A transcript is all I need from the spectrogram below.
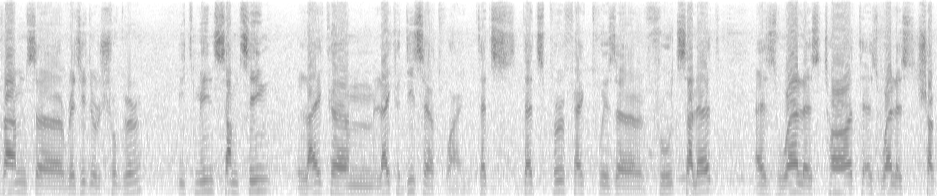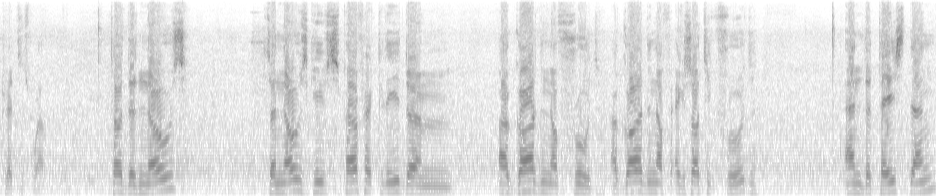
grams uh, residual sugar. It means something like, um, like a dessert wine. That's, that's perfect with a fruit salad, as well as tart, as well as chocolate as well. So the nose the nose gives perfectly the, um, a garden of fruit, a garden of exotic fruit, and the taste then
